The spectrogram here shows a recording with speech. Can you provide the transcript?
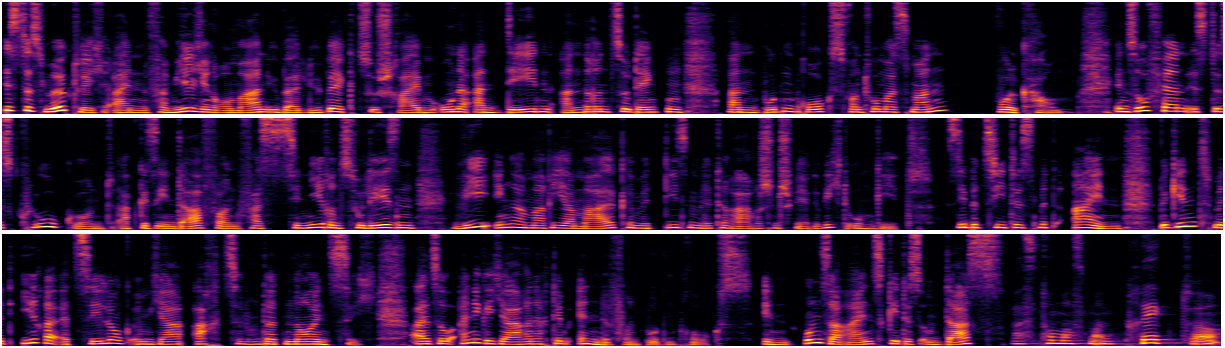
Ist es möglich, einen Familienroman über Lübeck zu schreiben, ohne an den anderen zu denken, an Buddenbrooks von Thomas Mann? Wohl kaum. Insofern ist es klug und abgesehen davon faszinierend zu lesen, wie Inga Maria Malke mit diesem literarischen Schwergewicht umgeht. Sie bezieht es mit ein, beginnt mit ihrer Erzählung im Jahr 1890, also einige Jahre nach dem Ende von Buddenbrooks. In Unser Eins geht es um das, was Thomas Mann prägte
